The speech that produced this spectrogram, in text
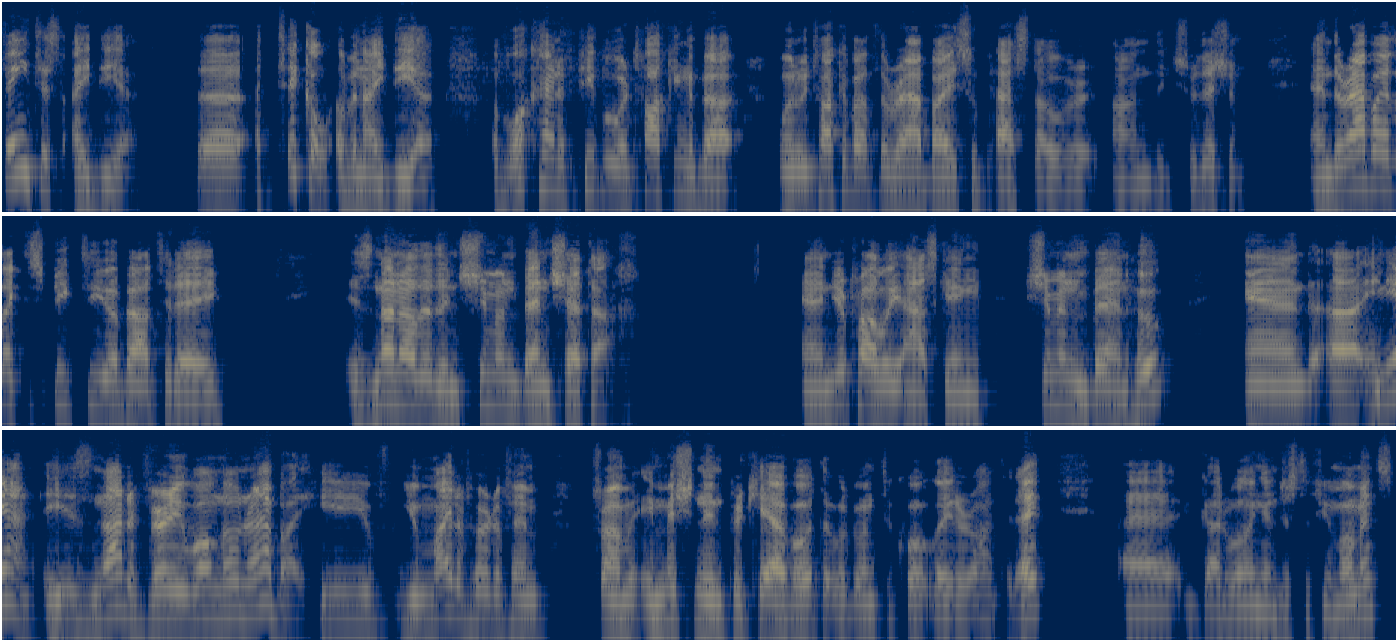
faintest idea, a tickle of an idea of what kind of people we're talking about when we talk about the rabbis who passed over on the tradition. And the rabbi I'd like to speak to you about today is none other than Shimon ben Shetach. And you're probably asking, Shimon ben who? And, uh, and yeah, he's not a very well-known rabbi. He, you might have heard of him from a Mishnah in Pirkei Avot that we're going to quote later on today, uh, God willing, in just a few moments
